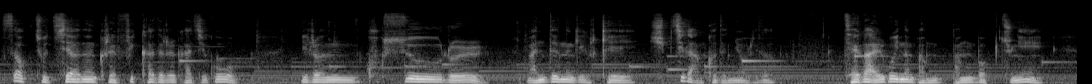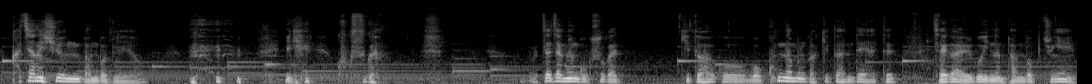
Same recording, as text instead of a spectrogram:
썩 좋지 않은 그래픽 카드를 가지고 이런 국수를 만드는 게 그렇게 쉽지가 않거든요. 그래서 제가 알고 있는 방, 방법 중에 가장 쉬운 방법이에요 이게 국수가 뭐 짜장면 국수 같기도 하고 뭐 콩나물 같기도 한데 하여튼 제가 알고 있는 방법 중에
